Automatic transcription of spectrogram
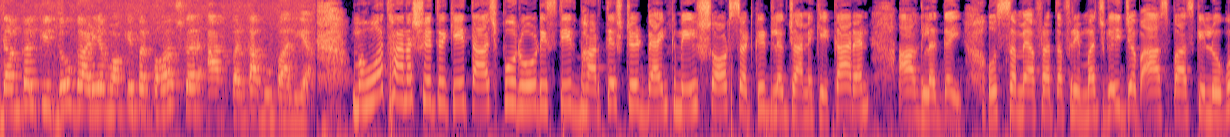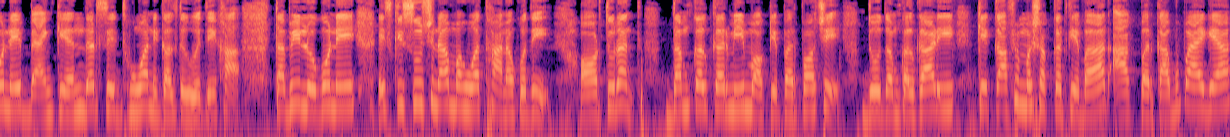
दमकल की दो गाड़ियाँ मौके पर पहुंचकर आग पर काबू पा लिया। महुआ थाना क्षेत्र के ताजपुर रोड स्थित भारतीय स्टेट बैंक में शॉर्ट सर्किट लग जाने के कारण आग लग गई। उस समय अफरा तफरी मच गई, जब आसपास के लोगों ने बैंक के अंदर से धुआँ निकलते हुए देखा। तभी लोगों ने इसकी सूचना महुआ थाना को दी और तुरंत दमकल कर्मी मौके पर पहुँचे। दो दमकल गाड़ी के काफ़ी मशक्कत के बाद आग पर काबू पाया गया।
